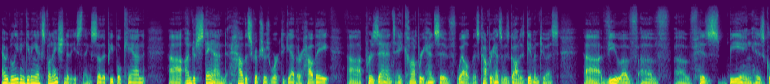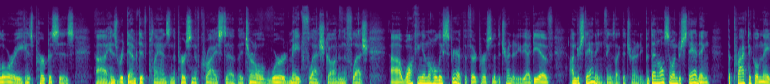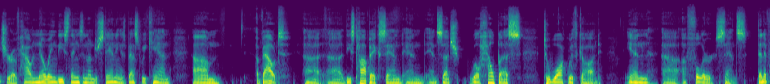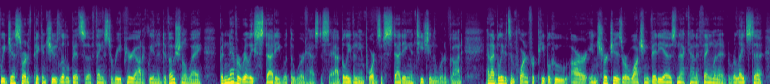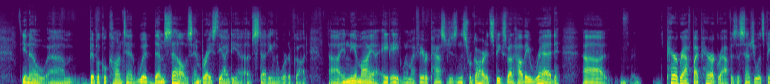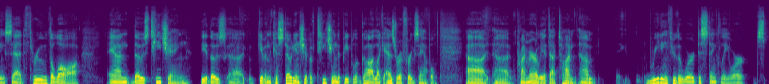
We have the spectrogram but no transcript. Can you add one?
And we believe in giving explanation to these things so that people can uh, understand how the scriptures work together, how they uh, present a comprehensive, well, as comprehensive as God has given to us, uh, view of of of His being, His glory, His purposes, uh, His redemptive plans in the person of Christ, uh, the eternal Word made flesh, God in the flesh uh, walking in the Holy Spirit, the third person of the Trinity, the idea of understanding things like the Trinity, but then also understanding the practical nature of how knowing these things and understanding as best we can um, about uh, uh, these topics and and and such will help us to walk with God in uh, a fuller sense than if we just sort of pick and choose little bits of things to read periodically in a devotional way, but never really study what the Word has to say. I believe in the importance of studying and teaching the Word of God. And I believe it's important for people who are in churches or watching videos and that kind of thing when it relates to you know, um, biblical content would themselves embrace the idea of studying the Word of God. Uh, in Nehemiah 8 8, one of my favorite passages in this regard, it speaks about how they read uh, paragraph by paragraph is essentially what's being said through the law. And those teaching the, those uh, given the custodianship of teaching the people of God, like Ezra, for example, uh, uh, primarily at that time, um, reading through the word distinctly or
